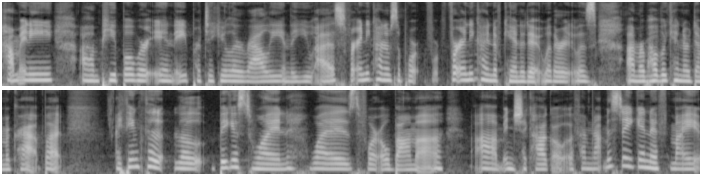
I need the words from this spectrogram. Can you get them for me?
how many um, people were in a particular rally in the US for any kind of support for, for any kind of candidate, whether it was um, Republican or Democrat. But I think the, the biggest one was for Obama. Um, in Chicago. If I'm not mistaken, if my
